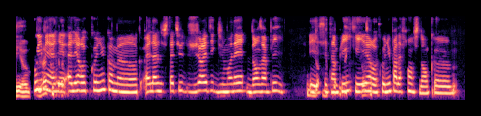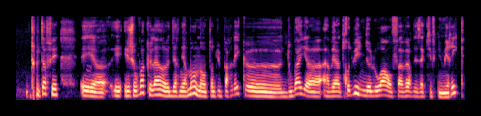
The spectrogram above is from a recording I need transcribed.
Et, oui, mais elle, est, elle, est, reconnue comme elle a le statut juridique d'une monnaie dans un pays. Et c'est un pays qui est reconnu par la France. Donc, euh, Tout à fait. Et, euh, et, je vois que là, euh, dernièrement, on a entendu parler que Dubaï avait introduit une loi en faveur des actifs numériques,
